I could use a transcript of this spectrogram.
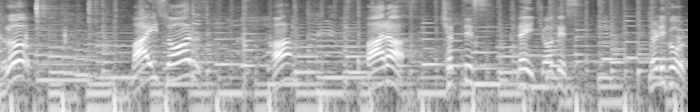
चलो। बाईस और हाँ। बारह, छत्तीस, नहीं, चौतीस थर्टी फोर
